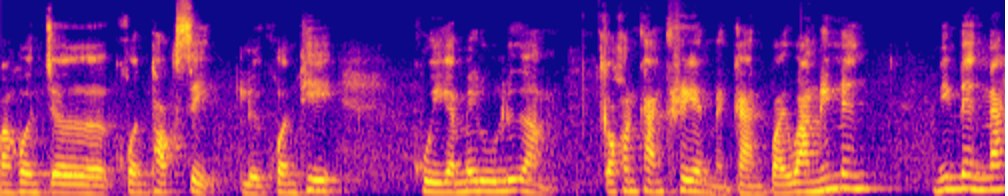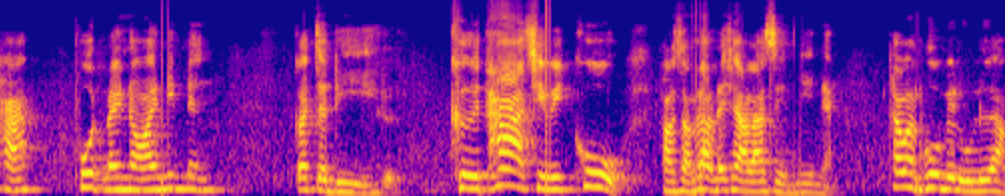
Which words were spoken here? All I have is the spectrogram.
บางคนเจอคนท็อกซิกหรือคนที่คุยกันไม่รู้เรื่อง ก็ค่อนข้างเครียดเหมือนกันปล่อยวางนิดนึงนิดนึงนะคะ พูดน้อยๆ นิดนึงก็จะดี คือถ้าชีวิตคู่ของสำหรับในชาวราศีมีนเนี่ยถ้ามันพูดไม่รู้เรื่อง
